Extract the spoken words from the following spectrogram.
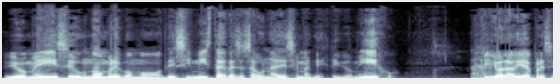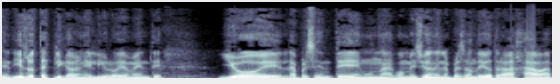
yo me hice un nombre como decimista gracias a una décima que escribió mi hijo. Que yo la había presentado, y eso está explicado en el libro, obviamente. Yo eh, la presenté en una convención en la empresa donde yo trabajaba,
